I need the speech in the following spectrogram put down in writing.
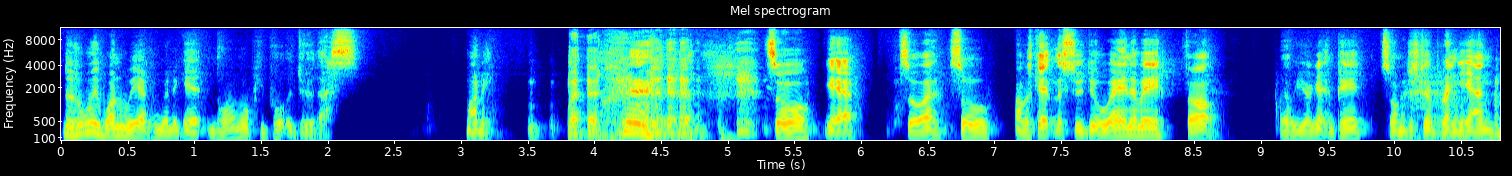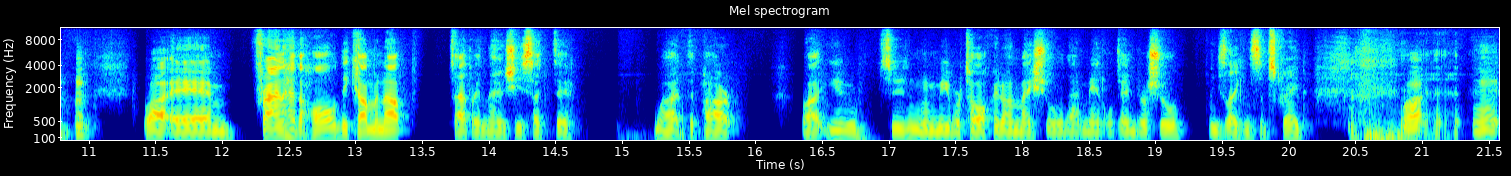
there's only one way I'm going to get normal people to do this: money. so yeah, so I so I was getting the studio anyway. Thought, well, you're getting paid, so I'm just going to bring you in. well, um, Fran had a holiday coming up. Sadly, now she's had to well, depart. But you, Susan, when we were talking on my show, that Mental Gender show, please like and subscribe. but uh,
